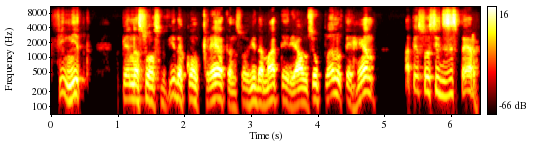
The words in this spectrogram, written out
finita, apenas na sua vida concreta, na sua vida material, no seu plano terreno, a pessoa se desespera.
